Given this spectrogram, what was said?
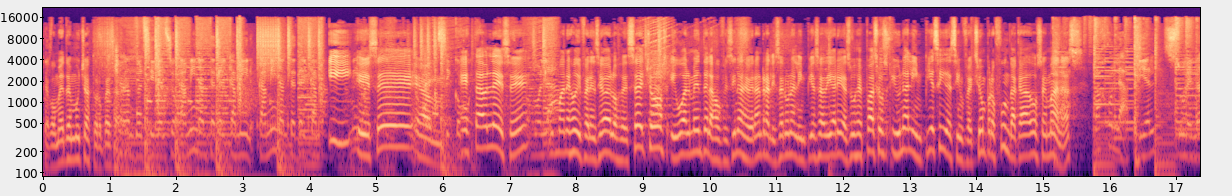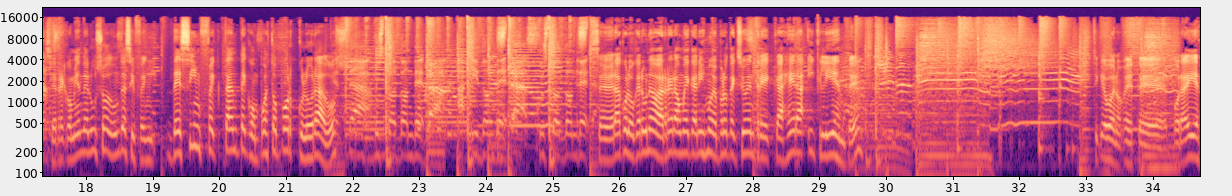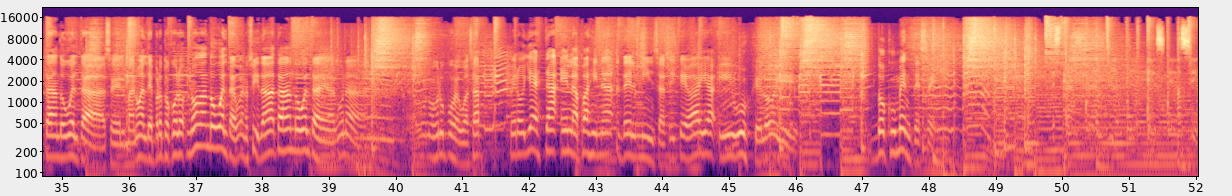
Se cometen muchas torpezas. Echando el silencio, caminante del camino, caminante del camino. Y eh, se um, establece un manejo diferenciado de los desechos. Igualmente, las oficinas deberán realizar una limpieza diaria de sus espacios y una limpieza y desinfección profunda cada dos semanas. Bajo la piel suena. Se recomienda el uso de un desinfe- desinfectante compuesto por clorados. Está justo donde, ahí donde, justo donde. Se deberá colocar una barrera o mecanismo de protección entre cajera y cliente. Así que bueno, este, por ahí está dando vueltas el manual de protocolo. No dando vueltas, bueno, sí, está, está dando vueltas en alguna, algunos grupos de WhatsApp, pero ya está en la página del MINSA. Así que vaya y búsquelo y documentese. Así.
